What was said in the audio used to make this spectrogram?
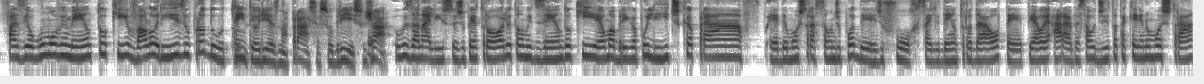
fazer algum movimento que valorize o produto. Tem teorias na praça sobre isso já? É, os analistas de petróleo estão me dizendo que é uma briga política para é, demonstração de poder, de força ali dentro da OPEP. A Arábia Saudita está querendo mostrar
